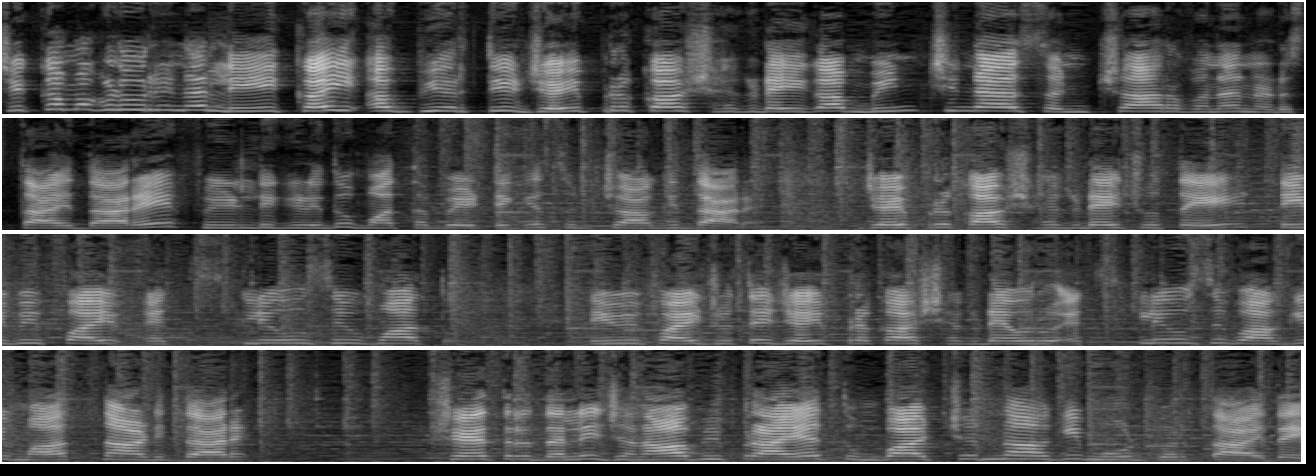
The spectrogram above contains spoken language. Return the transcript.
ಚಿಕ್ಕಮಗಳೂರಿನಲ್ಲಿ ಕೈ ಅಭ್ಯರ್ಥಿ ಜಯಪ್ರಕಾಶ್ ಹೆಗಡೆ ಈಗ ಮಿಂಚಿನ ಸಂಚಾರವನ್ನ ನಡೆಸ್ತಾ ಇದ್ದಾರೆ. ಫೀಲ್ಡ್ಗಿಳಿದು ಮತಬೇಟೆಗೆ ಸಜ್ಜಾಗಿದ್ದಾರೆ. ಜಯಪ್ರಕಾಶ್ ಹೆಗಡೆ ಜೊತೆ ಟಿವಿ ಫೈವ್ ಎಕ್ಸ್ಕ್ಲೂಸಿವ್ ಮಾತು. ಟಿವಿ ಫೈವ್ ಜೊತೆ ಜಯಪ್ರಕಾಶ್ ಹೆಗಡೆ ಅವರು ಎಕ್ಸ್ಕ್ಲೂಸಿವ್ ಆಗಿ ಮಾತನಾಡಿದ್ದಾರೆ. ಕ್ಷೇತ್ರದಲ್ಲಿ ಜನಾಭಿಪ್ರಾಯ ತುಂಬಾ ಚೆನ್ನಾಗಿ ಮೂಡ್ ಬರ್ತಾ ಇದೆ.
